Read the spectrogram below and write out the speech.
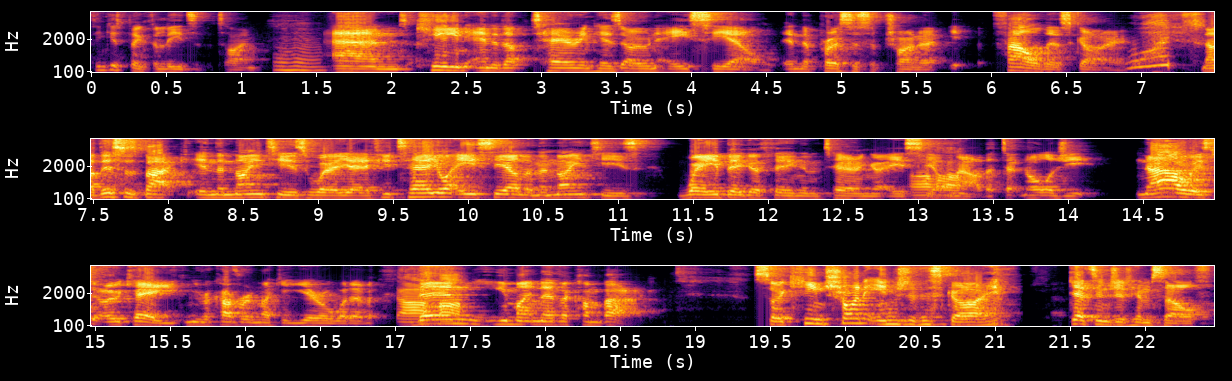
think he was playing for Leeds at the time. Mhm. And Keane ended up tearing his own ACL in the process of trying to foul this guy. What? Now, this was back in the 90s where, yeah, if you tear your ACL in the 90s, way bigger thing than tearing your ACL Uh-huh. now. The technology now is okay. You can recover in like a year or whatever. Uh-huh. Then you might never come back. So Keane trying to injure this guy, gets injured himself.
